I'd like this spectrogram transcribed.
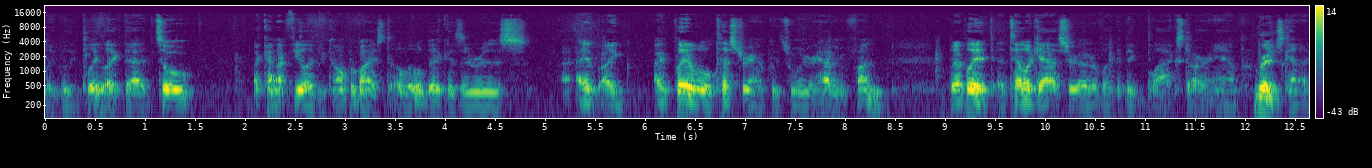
like really play like that. So I kind of feel like we compromised a little bit because there was, I, I, I played a little tester amp which when we were having fun, but I played a, a Telecaster out of like a big Blackstar amp, Right. which is kind of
